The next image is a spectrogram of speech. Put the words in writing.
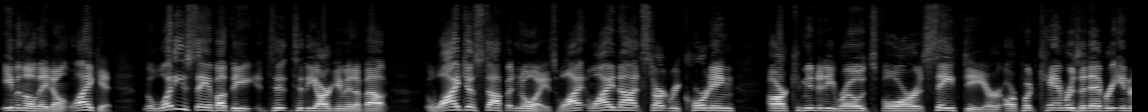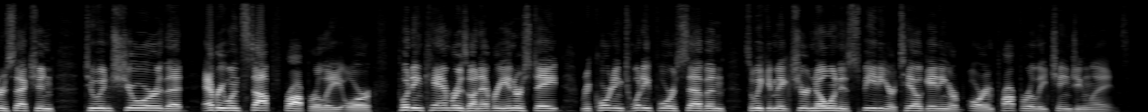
even though they don't like it. What do you say about the to, to the argument about why just stop at noise? Why why not start recording our community roads for safety or, or put cameras at every intersection to ensure that everyone stops properly or putting cameras on every interstate recording 24-7 so we can make sure no one is speeding or tailgating or, or improperly changing lanes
